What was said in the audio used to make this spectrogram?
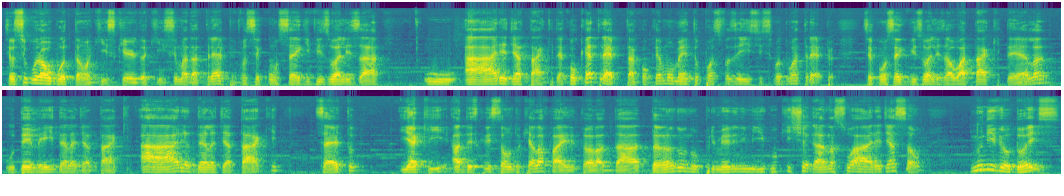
Se eu segurar o botão aqui esquerdo aqui em cima da trap, você consegue visualizar o, a área de ataque da qualquer trap, tá? A qualquer momento eu posso fazer isso em cima de uma trap. Você consegue visualizar o ataque dela, o delay dela de ataque, a área dela de ataque, certo? E aqui a descrição do que ela faz. Então ela dá dano no primeiro inimigo que chegar na sua área de ação. No nível 2,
